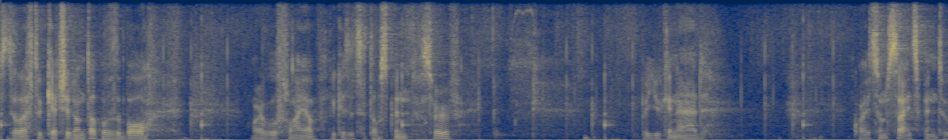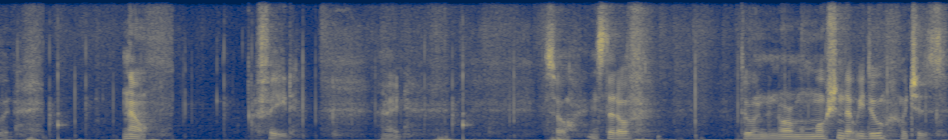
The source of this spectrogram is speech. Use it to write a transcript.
Still have to catch it on top of the ball or it will fly up because it's a topspin serve. But you can add quite some side spin to it. Now, fade, right? So instead of doing the normal motion that we do, which is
